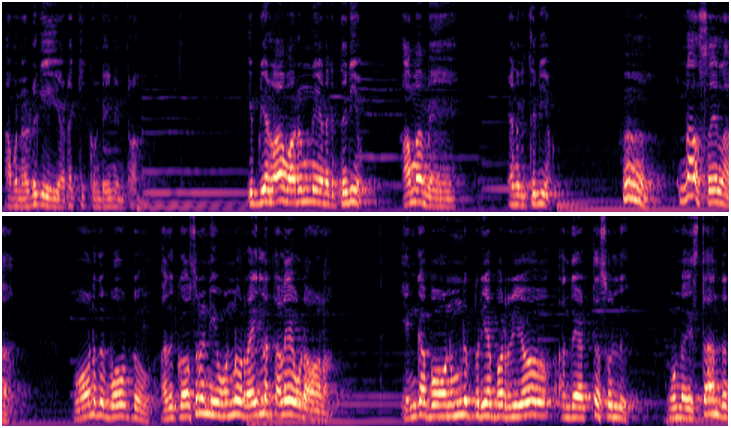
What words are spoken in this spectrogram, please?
அவன் அழுகையை அடக்கிக் கொண்டே நின்றான். இப்படியெல்லாம் வரும்னு எனக்கு தெரியும். ஆமாமே எனக்கு தெரியும். என்ன செய்யலாம்? போனது போகட்டும். அதுக்கோசரம் நீ ஒன்றும் ரயிலில் தலையை விட வேணாம். எங்கே போகணும்னு பிரியப்படுறியோ அந்த இடத்த சொல்லு. உன்னை இஷ்டம் அந்த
